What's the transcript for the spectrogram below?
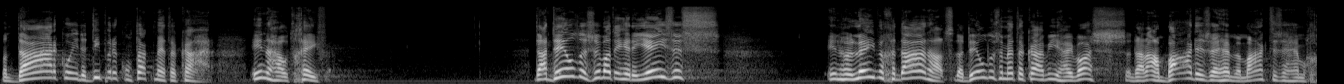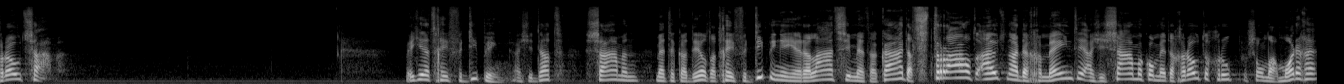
Want daar kon je de diepere contact met elkaar inhoud geven. Daar deelden ze wat de Heer Jezus in hun leven gedaan had. Daar deelden ze met elkaar wie hij was. En daar aanbaarden ze hem en maakten ze hem groot samen. Weet je, dat geeft verdieping. Als je dat samen met elkaar deelt, dat geeft verdieping in je relatie met elkaar. Dat straalt uit naar de gemeente als je samenkomt met een grote groep zondagmorgen.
